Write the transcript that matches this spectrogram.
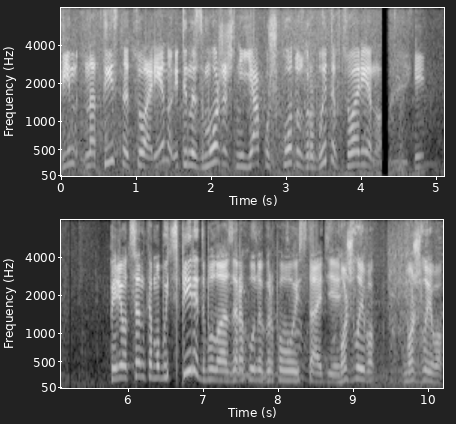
Він натисне цю арену, і ти не зможеш ніяку шкоду зробити в цю арену. І переоценка, мабуть, Спіріт була за рахунок групової стадії. Можливо, можливо.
